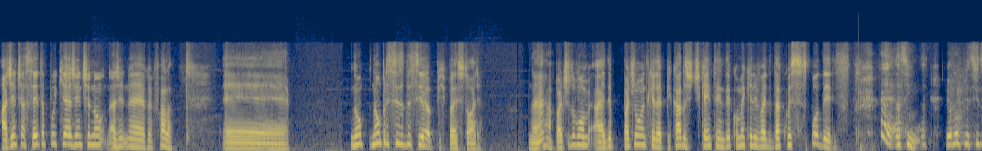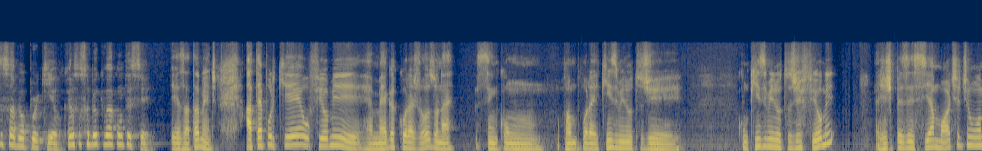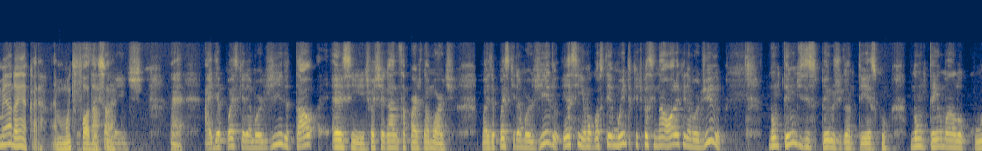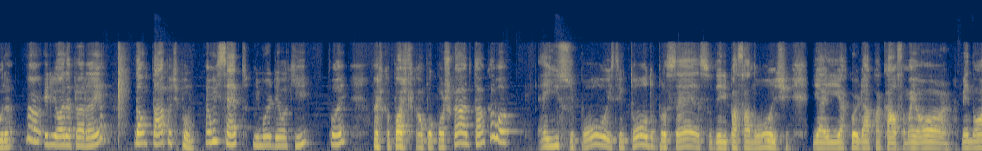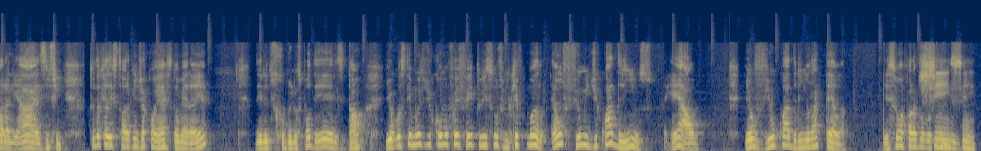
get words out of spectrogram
a gente aceita porque a gente não, a gente, é, como é que fala? É, não, não precisa desse up pra história. Né? A partir do momento, aí, a partir do momento que ele é picado, a gente quer entender como é que ele vai lidar com esses poderes. É, assim, eu não preciso saber o porquê, eu quero só saber o que vai acontecer. Exatamente. Até porque o filme é mega corajoso, né? Assim, com. Vamos por aí, 15 minutos de, com 15 minutos de filme, a gente presencia a morte de um Homem-Aranha, cara. É muito foda Exatamente. isso, né? É. Aí depois que ele é mordido e tal, é assim, a gente vai chegar nessa parte da morte. Mas depois que ele é mordido, e assim, eu gostei muito que, tipo assim, na hora que ele é mordido, não tem um desespero gigantesco, não tem uma loucura. Não, ele olha pra aranha, dá um tapa, tipo, é um inseto, me mordeu aqui, foi. Vai ficar, pode ficar um pouco machucado e tal, acabou é isso. Depois tem todo o processo dele passar a noite e aí acordar com a calça maior, menor, aliás, enfim. Toda aquela história que a gente já conhece do Homem-Aranha, dele descobrindo os poderes e tal. E eu gostei muito de como foi feito isso no filme. Porque, mano, é um filme de quadrinhos, real. Eu vi o quadrinho na tela. Isso é uma fala que eu gostei sim, muito. Sim.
